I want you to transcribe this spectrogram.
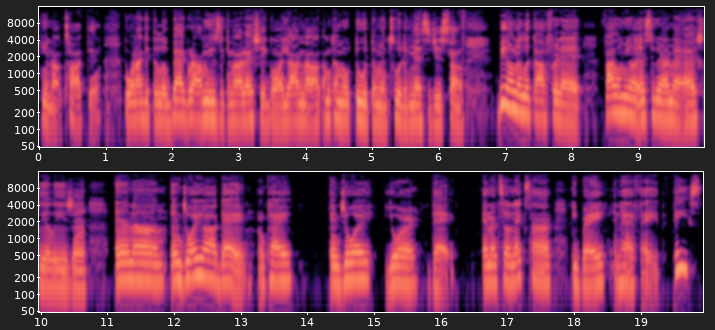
you know, talking. But when I get the little background music and all that shit going, y'all know I'm coming through with them intuitive messages. So be on the lookout for that. Follow me on Instagram at Ashley Elysian, and um, enjoy y'all day. Okay, enjoy your day. And until next time, be brave and have faith. Peace.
